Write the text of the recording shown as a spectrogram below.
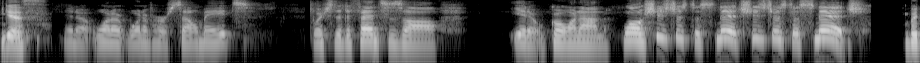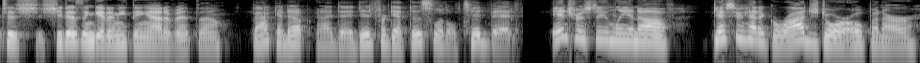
yes. you know, one of one of her cellmates, which the defense is all, you know, going on. Well, she's just a snitch. She's just a snitch. But just, she doesn't get anything out of it, though. Backing up, I did, did forget this little tidbit. Interestingly enough, guess who had a garage door opener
